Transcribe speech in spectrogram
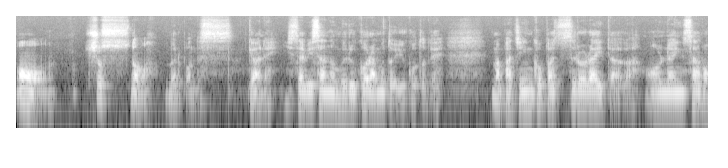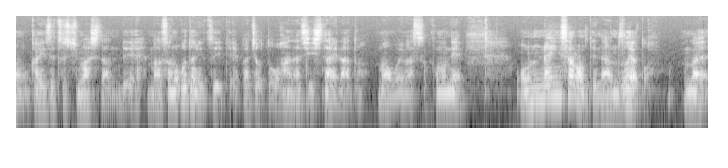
おう、チュッス、どうも、ムルポンです。今日はね、久々のムルコラムということで、まあ、パチンコパチスロライターがオンラインサロンを開設しましたんで、まあ、そのことについて、まあ、ちょっとお話ししたいなと、まあ、思います。このね、オンラインサロンって何ぞやと、まあ、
